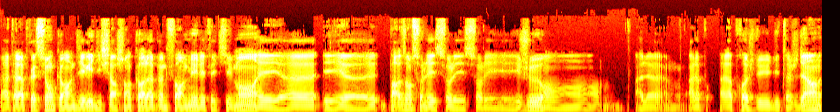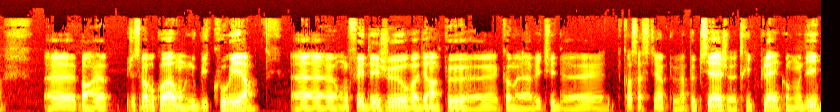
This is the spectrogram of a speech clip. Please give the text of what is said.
Bah, t'as l'impression quand Reed il cherche encore la bonne formule effectivement et euh, et euh, par exemple sur les sur les sur les jeux en à la à l'approche du, du touchdown euh, bah je sais pas pourquoi on oublie de courir. Euh, on fait des jeux on va dire un peu euh, comme à l'habitude euh, quand ça se tient un peu un peu piège trick play comme on dit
